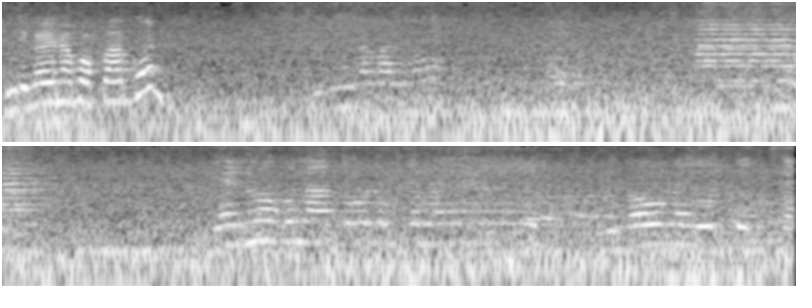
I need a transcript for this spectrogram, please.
Hindi kayo napapagod? Hindi naman no. Yan mo ako natulog sa may, di ba may pizza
